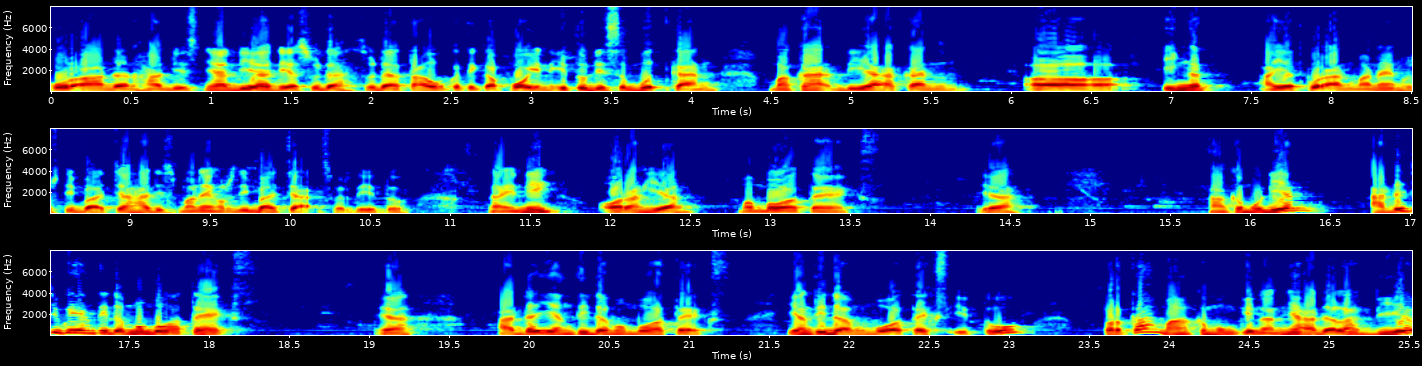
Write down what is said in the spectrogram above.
Quran dan hadisnya dia dia sudah sudah tahu ketika poin itu disebutkan maka dia akan uh, ingat ayat Quran mana yang harus dibaca, hadis mana yang harus dibaca seperti itu. Nah, ini orang yang membawa teks. Ya. Nah, kemudian ada juga yang tidak membawa teks. Ya. Ada yang tidak membawa teks. Yang tidak membawa teks itu Pertama, kemungkinannya adalah dia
